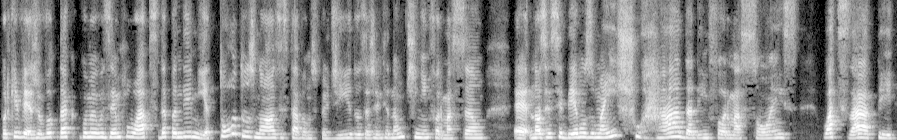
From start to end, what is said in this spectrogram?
Porque, veja, eu vou dar como exemplo o ápice da pandemia. Todos nós estávamos perdidos, a gente não tinha informação, é, nós recebemos uma enxurrada de informações, WhatsApp,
